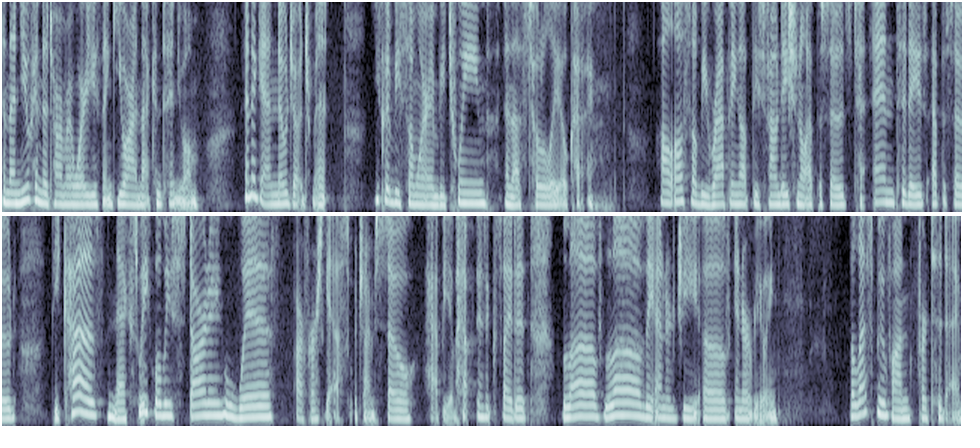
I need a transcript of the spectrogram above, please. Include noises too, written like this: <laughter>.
And then you can determine where you think you are in that continuum. And again, no judgment. You could be somewhere in between, and that's totally okay. I'll also be wrapping up these foundational episodes to end today's episode because next week we'll be starting with our first guest, which I'm so happy <laughs> about and excited. Love, love the energy of interviewing. But let's move on for today.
